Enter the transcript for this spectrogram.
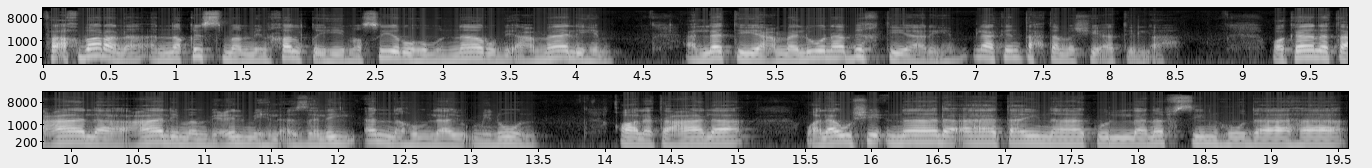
فأخبرنا أن قسما من خلقه مصيرهم النار بأعمالهم التي يعملون باختيارهم لكن تحت مشيئة الله وكان تعالى عالما بعلمه الأزلي أنهم لا يؤمنون قال تعالى ولو شئنا لآتينا كل نفس هداها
